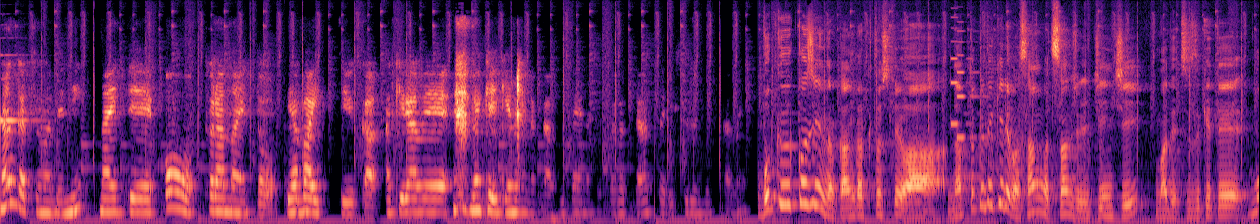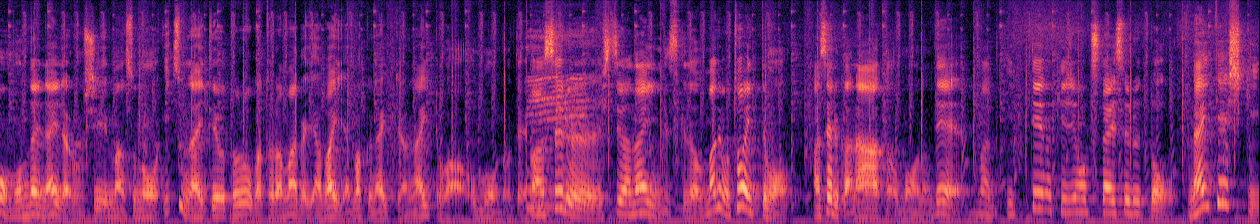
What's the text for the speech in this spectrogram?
何月までに内定を取らないとやばいっていうか諦めなきゃいけないのかみたいなところってあったりするんですかね？僕個人の感覚としては納得できれば3月31日まで続けてもう問題ないだろうし、まあ、そのいつ内定を取ろうが取らないがやばいやばくないっていうのはないとは思うので、まあ、焦る必要はないんですけど、まあ、でもとは言っても焦るかなと思うので、まあ、一定の基準をお伝えすると内定式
